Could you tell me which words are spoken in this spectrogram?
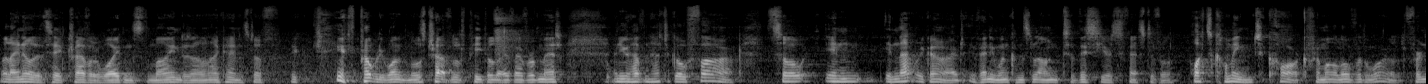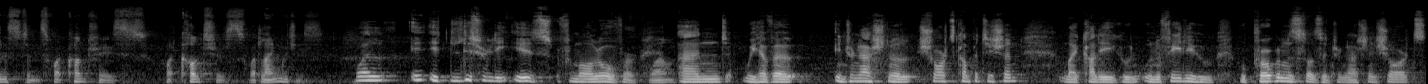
Well, I know they say travel widens the mind and all that kind of stuff. You're probably one of the most travelled people I've ever met, and you haven't had to go far. So, in in that regard, if anyone comes along to this year's festival, what's coming to Cork from all over the world? For instance, what countries, what cultures, what languages? Well, it, it literally is from all over. Wow. And we have a international shorts competition. My colleague Una Feely, who, who programs those international shorts,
